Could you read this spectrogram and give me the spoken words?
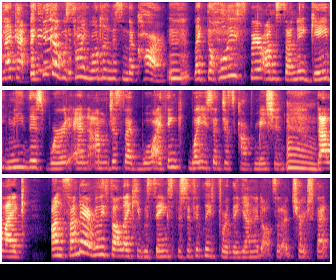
Like I, I think I was telling Roland this in the car. Mm. Like the Holy Spirit on Sunday gave me this word, and I'm just like, well, I think what you said just confirmation Mm. that like on Sunday I really felt like he was saying specifically for the young adults at our church that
